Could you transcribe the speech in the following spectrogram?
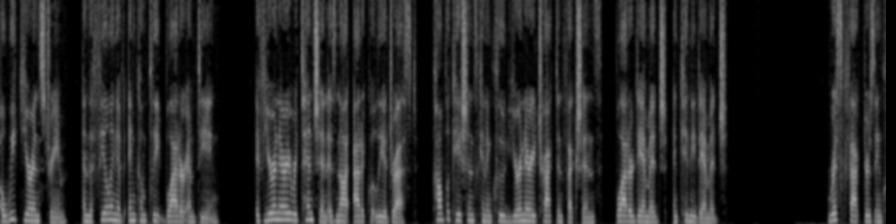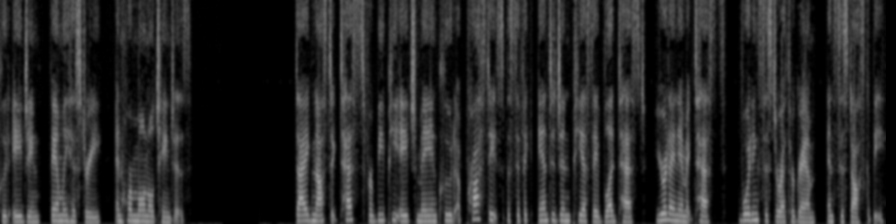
a weak urine stream, and the feeling of incomplete bladder emptying. If urinary retention is not adequately addressed, Complications can include urinary tract infections, bladder damage, and kidney damage. Risk factors include aging, family history, and hormonal changes. Diagnostic tests for BPH may include a prostate specific antigen PSA blood test, urodynamic tests, voiding cystourethrogram, and cystoscopy.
